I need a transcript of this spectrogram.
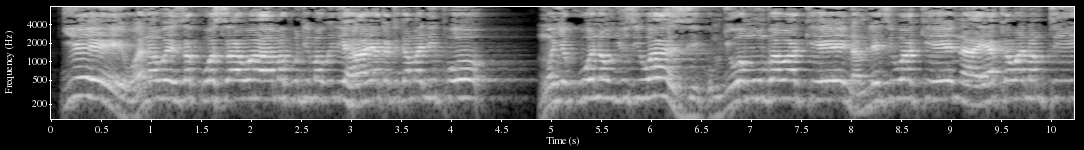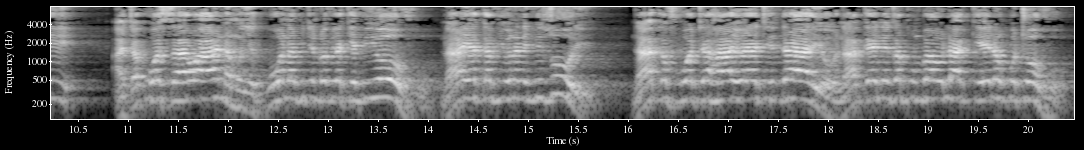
Je, wanaweza kuwa sawa makundi mawili haya katika malipo? Mwenye kuwa na ujuzi wazi kumjua muumba wake na mlezi wake na yakawa na mtii atakuwa sawa na mwenye kuwa na vitendo vyake viovu na yakaviona ni vizuri na akafuata hayo yatendayo na akaeneza pumbao lake na upotovu.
